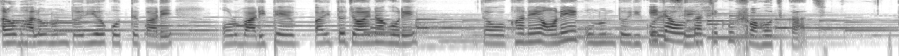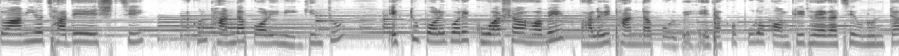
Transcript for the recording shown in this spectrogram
আর ও ভালো উনুন তৈরিও করতে পারে। ওর বাড়িতে বাড়ি তো জয়নগরে তা ওখানে অনেক উনুন তৈরি করে এটা ওর কাছে খুব সহজ কাজ। তো আমিও ছাদে এসছি এখন ঠান্ডা পড়েনি কিন্তু একটু পরে পরে কুয়াশা হবে, ভালোই ঠান্ডা পড়বে। এই দেখো, পুরো কমপ্লিট হয়ে গেছে উনুনটা।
